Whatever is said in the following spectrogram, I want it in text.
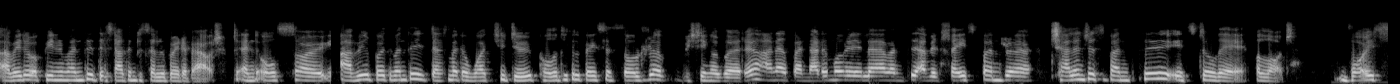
அவளோட ஒப்பீனியன் வந்து there's nothing to celebrate about and also அவள் பத்தி வந்து it doesn't matter what you பேச சொல்ற விஷயங்கள் வேற ஆனா இப்ப நடைமுறையில வந்து அவள் ஃபேஸ் பண்ற சேலஞ்சஸ் வந்து it's still there a voice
